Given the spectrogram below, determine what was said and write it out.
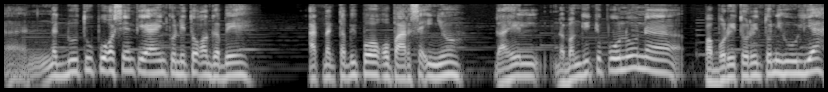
Ah, nagluto po kasi ang tiyahin ko nito kagabi. At nagtabi po ako para sa inyo. Dahil nabanggit niyo po noon na paborito rin to ni Julia.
